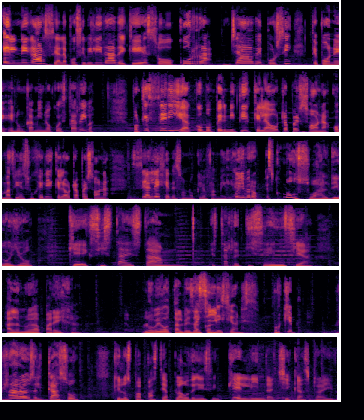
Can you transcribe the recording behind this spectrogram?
El negarse a la posibilidad de que eso ocurra ya de por sí te pone en un camino cuesta arriba. Porque sería como permitir que la otra persona, o más bien sugerir que la otra persona, se aleje de su núcleo familiar. Oye, pero es como usual, digo yo, que exista esta, mm, esta reticencia a la nueva pareja. Lo veo tal vez Hay así. condiciones. Porque raro es el caso que los papás te aplauden y dicen, qué linda chica has traído.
